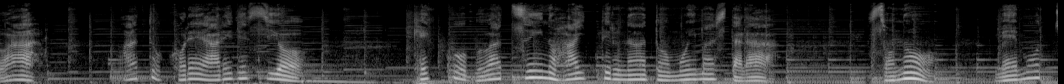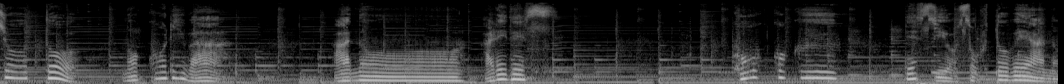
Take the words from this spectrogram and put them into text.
わああとこれあれですよ。結構分厚いの入ってるなと思いましたらそのメモ帳と残りはあのー、あれです。広告ですよソフトウェアの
